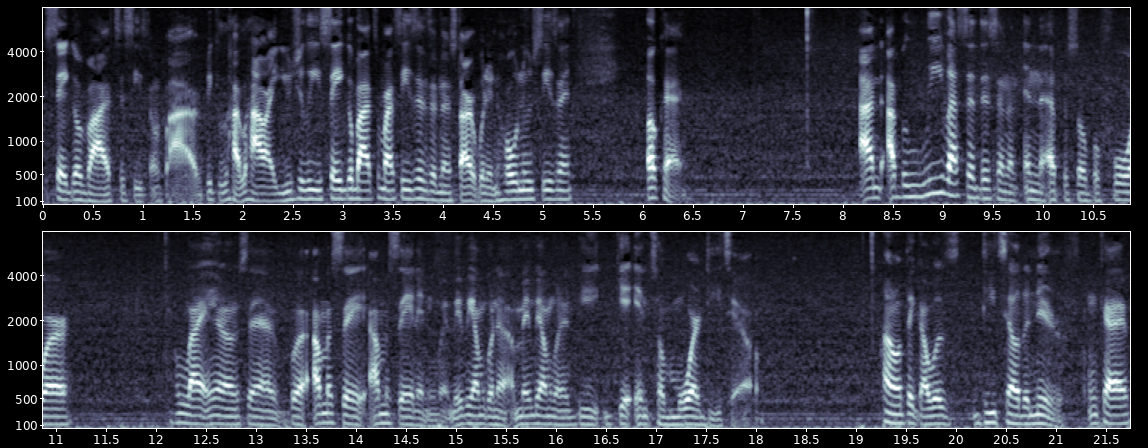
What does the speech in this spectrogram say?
say goodbye to season five because how, how i usually say goodbye to my seasons and then start with a whole new season okay I, I believe i said this in, in the episode before. Like you know what i'm saying? But i'm gonna say i'm gonna say it anyway. Maybe i'm gonna maybe i'm gonna be get into more detail. I don't think i was detailed enough okay?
